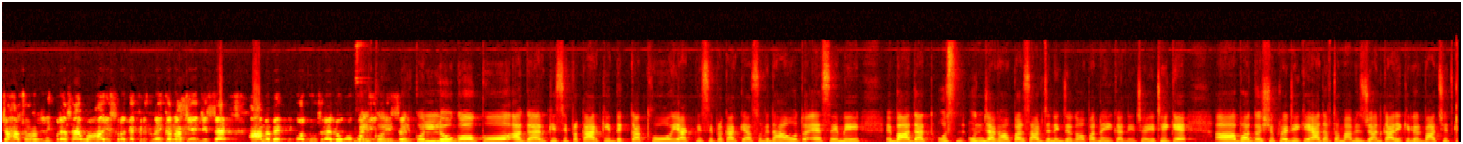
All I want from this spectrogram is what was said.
जहाँ सार्वजनिक प्लेस है वहाँ इस तरह के कृत नहीं करना चाहिए जिससे आम व्यक्ति को दूसरे लोगों को बिल्कुल बिल्कुल लोगों को अगर किसी प्रकार की दिक्कत हो या किसी प्रकार की असुविधा हो तो ऐसे में इबादत उस, उन जगहों पर, सार्वजनिक जगहों पर नहीं करनी चाहिए। ठीक है? बहुत बहुत शुक्रिया डी के यादव, तमाम इस जानकारी के लिए और बातचीत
